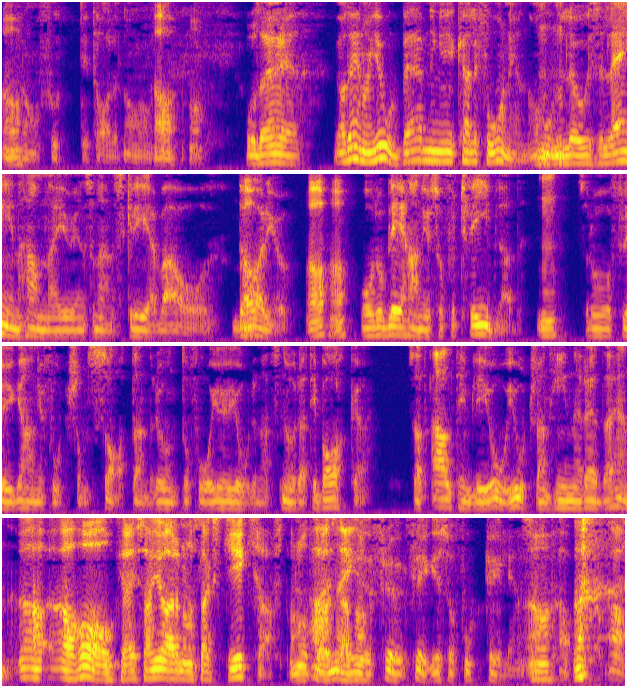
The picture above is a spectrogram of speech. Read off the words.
ja. Från 70-talet någon gång. Ja, ja. Och det är, ja, det är någon jordbävning i Kalifornien. Och hon Mhm. Lois Lane hamnar ju i en sån här skreva och dör ju. Och då blir han ju så förtvivlad. Mm. Så då flyger han ju fort som satan runt och får ju jorden att snurra tillbaka. Så att allting blir ogjort så han hinner rädda henne. Ja, Jaha, okej. Så han gör det med någon slags G-kraft Ja, han är ju, fly, flyger ju så fort tydligen. Så, Ja. ja. Ja,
